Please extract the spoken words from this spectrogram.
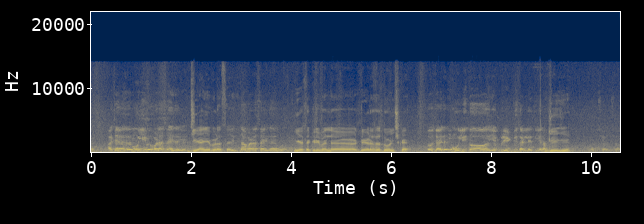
अच्छा जावेद मूली में बड़ा साइज़ है ये। जी हाँ ये बड़ा साइज़ कितना बड़ा साइज़ है वो? ये तकरीबन डेढ़ से दो इंच का है। तो जावेद ये मूली तो ये ब्रीड भी कर लेती है ना? जी जी। अच्छा अच्छा।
